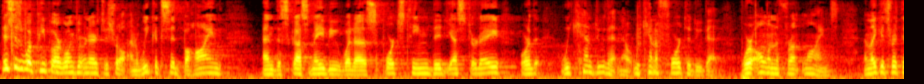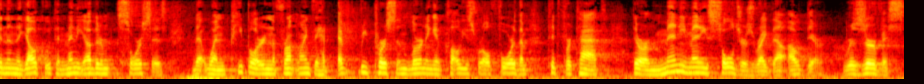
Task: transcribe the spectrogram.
This is what people are going through in Eretz Yisrael, and we could sit behind and discuss maybe what a sports team did yesterday, or the, we can't do that now. We can't afford to do that. We're all on the front lines. And like it's written in the Yalkut and many other sources, that when people are in the front lines, they had every person learning in Klal Yisrael for them, tit for tat. There are many, many soldiers right now out there, reservists,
